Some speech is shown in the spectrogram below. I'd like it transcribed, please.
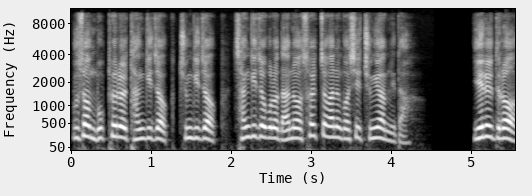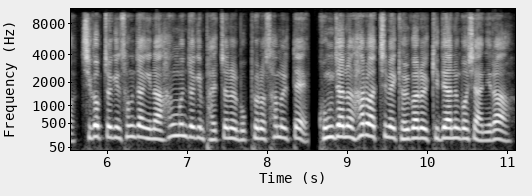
우선 목표를 단기적, 중기적, 장기적으로 나누어 설정하는 것이 중요합니다. 예를 들어 직업적인 성장이나 학문적인 발전을 목표로 삼을 때 공자는 하루아침의 결과를 기대하는 것이 아니라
